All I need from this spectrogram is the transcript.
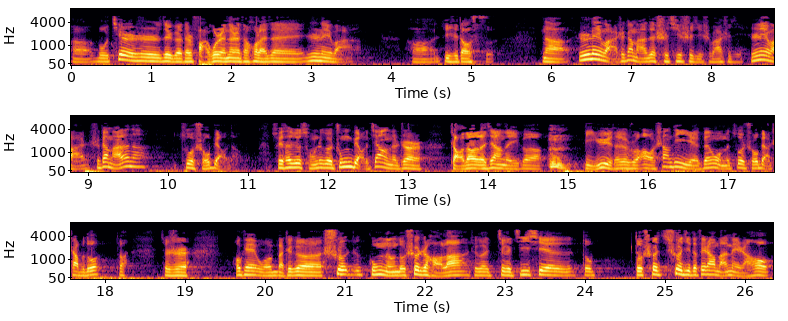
啊，Voltaire 是这个他是法国人，但是他后来在日内瓦啊一直到死。那日内瓦是干嘛？在十七世纪、十八世纪，日内瓦是干嘛的呢？做手表的。所以他就从这个钟表匠的这儿找到了这样的一个比喻，他就说哦，上帝也跟我们做手表差不多，对吧？就是 OK，我们把这个设功能都设置好了，这个这个机械都都设设计的非常完美，然后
